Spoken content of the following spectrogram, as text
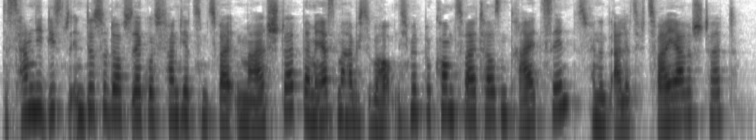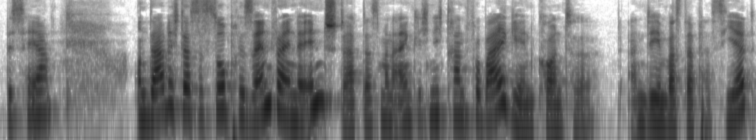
Das haben die in Düsseldorf sehr gut. Es fand jetzt zum zweiten Mal statt. Beim ersten Mal habe ich es überhaupt nicht mitbekommen, 2013. Es findet alle zwei Jahre statt bisher. Und dadurch, dass es so präsent war in der Innenstadt, dass man eigentlich nicht dran vorbeigehen konnte an dem, was da passiert,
